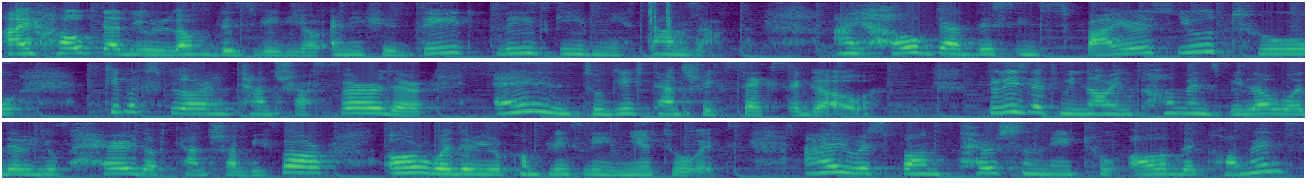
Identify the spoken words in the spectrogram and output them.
I hope that you loved this video and if you did, please give me a thumbs up. I hope that this inspires you to keep exploring Tantra further and to give Tantric sex a go. Please let me know in comments below whether you've heard of Tantra before or whether you're completely new to it. I respond personally to all of the comments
